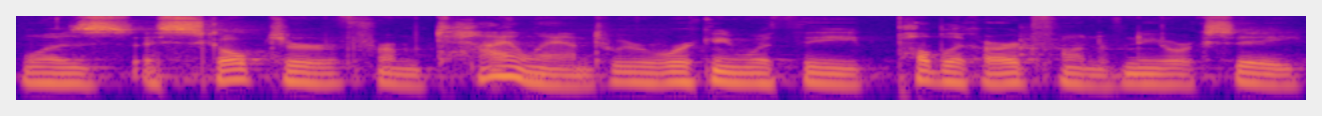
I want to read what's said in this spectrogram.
was a sculptor from Thailand. We were working with the Public Art Fund of New York City.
